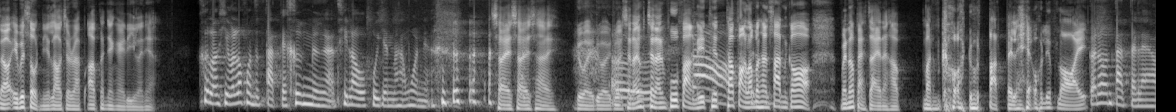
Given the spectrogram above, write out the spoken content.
แล้ว episode นี้เราจะ wrap up กันยังไงดีล่ะเนี่ย คือเราคิดว่าเราควรจะตัดไปครึ่งหนึ่งอะที่เราคุยกันมาทั้งหมดเนี่ย ใช่ใช่ใช่ด้วยด้วยด้วยเออฉะนั้นฉะนั้นผู้ฟังที่ก็ถ้าฟังแล้วมันสั้นๆก็ไม่ต้องแปลกใจนะครับ มันก็โดนตัดไปแล้วเรียบร้อย ก็โดนตัดไปแล้ว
